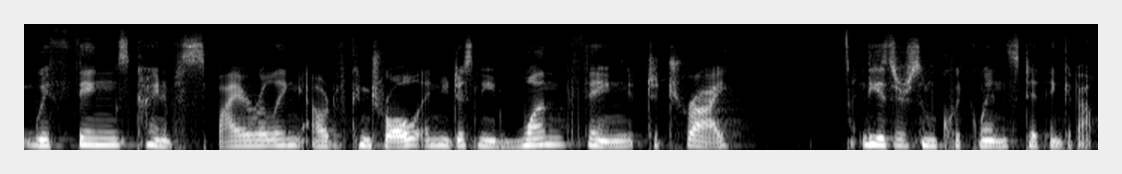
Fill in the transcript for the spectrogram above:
with things kind of spiraling out of control and you just need one thing to try, these are some quick wins to think about.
